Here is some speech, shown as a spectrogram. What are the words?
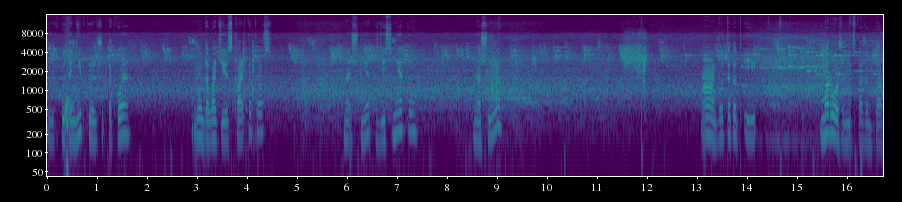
или какую-то нитку или что-то такое. Ну, давайте искать как раз. Значит, нет, здесь нету. Нашли. А, вот этот и мороженик, скажем так.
